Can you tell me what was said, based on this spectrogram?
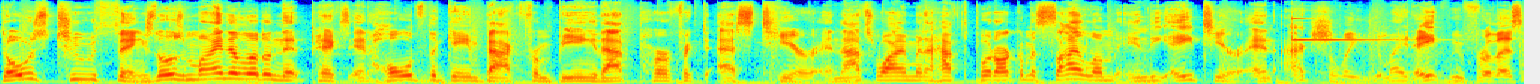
those two things, those minor little nitpicks, it holds the game back from being that perfect S tier, and that's why I'm gonna have to put Arkham Asylum in the A tier. And actually, you might hate me for this.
